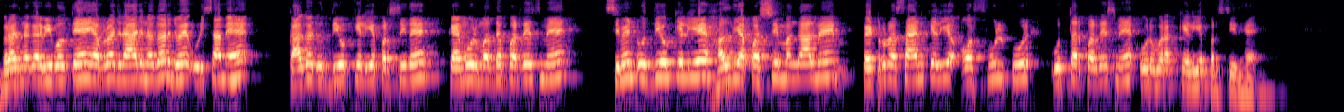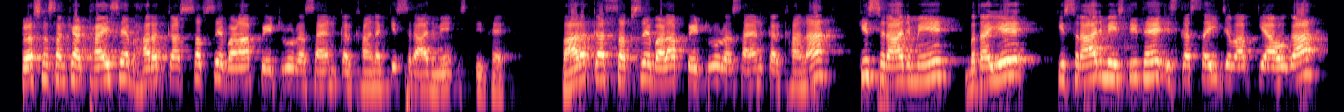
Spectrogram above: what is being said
ब्रजनगर भी बोलते हैं, या ब्रजराजनगर जो है, उड़ीसा में है। कागज़ उद्योग के लिए प्रसिद्ध है। कैमूर, मध्य प्रदेश में। सीमेंट उद्योग के लिए हल्दिया, पश्चिम बंगाल में। पेट्रो रसायन के लिए और फूलपुर, उत्तर प्रदेश में उर्वरक के लिए प्रसिद्ध है। प्रश्न संख्या अट्ठाईस है, भारत का सबसे बड़ा पेट्रो रसायन कारखाना किस राज्य में स्थित है? भारत का सबसे बड़ा पेट्रो रसायन कारखाना किस राज्य में, बताइए, किस राज्य में स्थित है? इसका सही जवाब क्या होगा?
